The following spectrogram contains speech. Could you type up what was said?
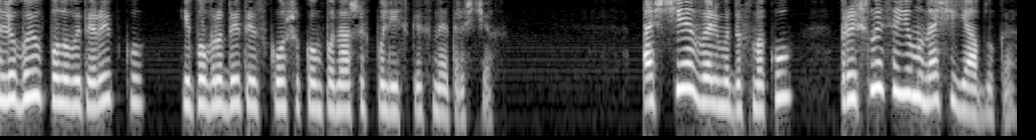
любив половити рибку і побродити з кошиком по наших поліських нетрищах. А ще, вельми до смаку, прийшлися йому наші яблука,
